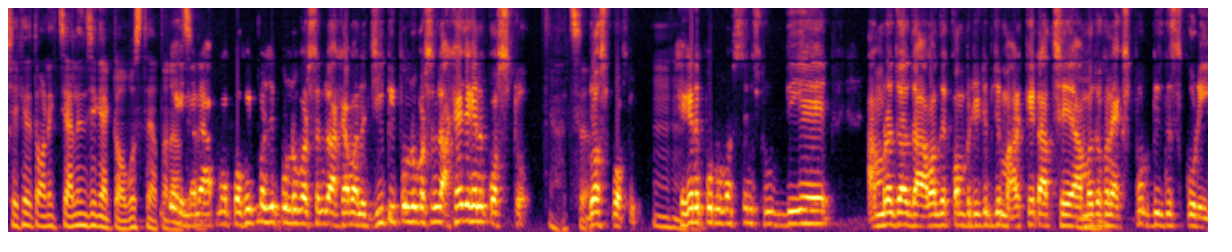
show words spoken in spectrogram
সেক্ষেত্রে তো অনেক চ্যালেঞ্জিং একটা অবস্থায় আপনারা এই আছেন। মানে আপনার প্রফিট মার্জিন পনেরো পার্সেন্ট রাখা মানে জিপি পনেরো পার্সেন্ট রাখাই যেখানে কষ্ট। আচ্ছা। গ্রস প্রফিট সেখানে পনেরো পার্সেন্ট সুদ দিয়ে আমরা যা আমাদের কম্পিটিটিভ যে মার্কেট আছে আমরা যখন এক্সপোর্ট বিজনেস করি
